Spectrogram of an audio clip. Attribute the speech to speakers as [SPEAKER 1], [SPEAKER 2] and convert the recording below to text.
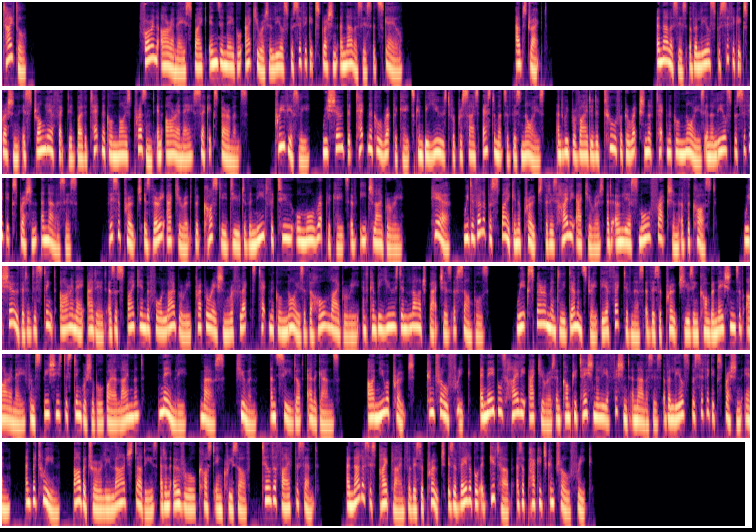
[SPEAKER 1] Title Foreign RNA spike ins enable accurate allele specific expression analysis at scale. Abstract Analysis of allele specific expression is strongly affected by the technical noise present in RNA seq experiments. Previously, we showed that technical replicates can be used for precise estimates of this noise, and we provided a tool for correction of technical noise in allele specific expression analysis. This approach is very accurate but costly due to the need for two or more replicates of each library. Here, we develop a spike in approach that is highly accurate at only a small fraction of the cost we show that a distinct RNA added as a spike in before library preparation reflects technical noise of the whole library and can be used in large batches of samples. We experimentally demonstrate the effectiveness of this approach using combinations of RNA from species distinguishable by alignment, namely, mouse, human, and C. elegans. Our new approach, controlFreq, enables highly accurate and computationally efficient analysis of allele specific expression in, and between, arbitrarily large studies at an overall cost increase of tilde 5%. Analysis pipeline for this approach is available at GitHub as a package controlFreq.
